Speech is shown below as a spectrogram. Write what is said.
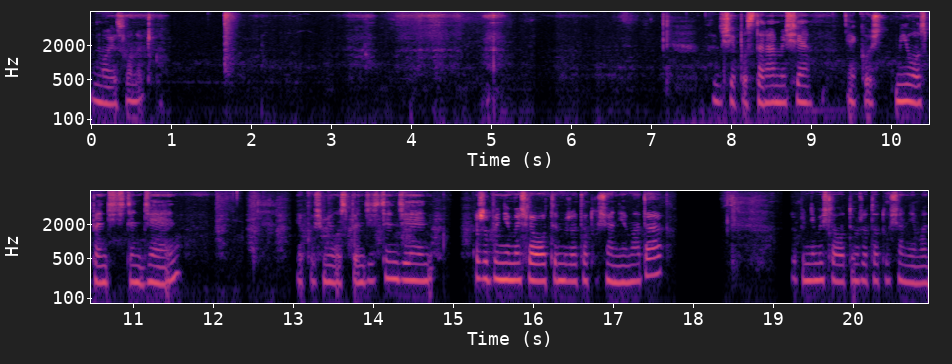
Moje słoneczko. Dzisiaj postaramy się jakoś miło spędzić ten dzień. Jakoś miło spędzić ten dzień, żeby nie myślał o tym, że tatusia nie ma, tak? Żeby nie myślał o tym, że tatusia nie ma.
